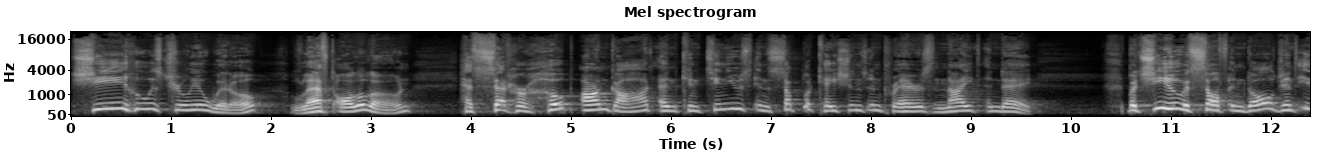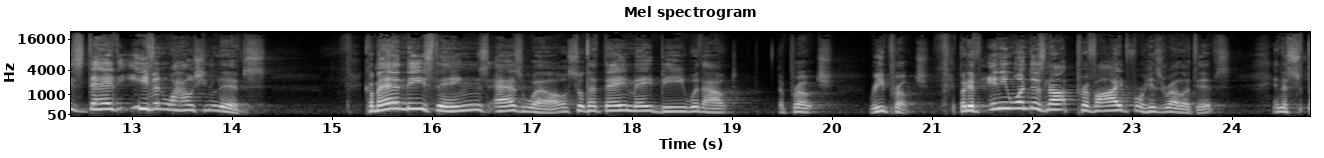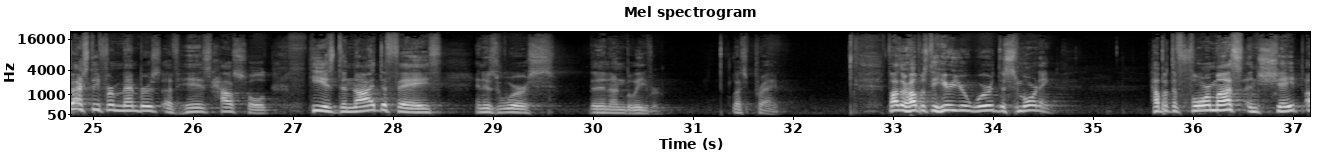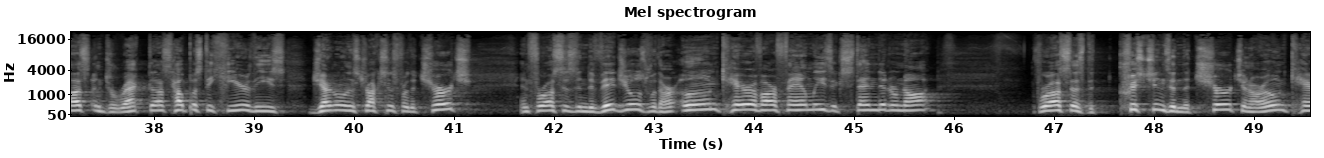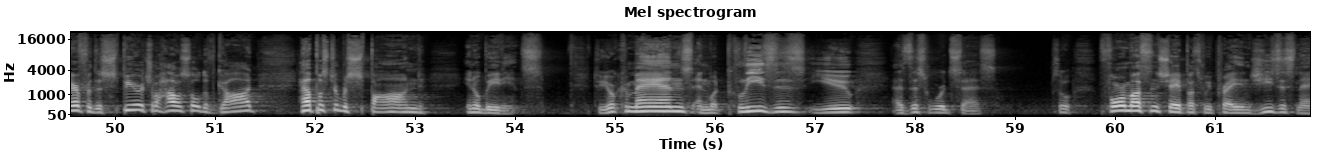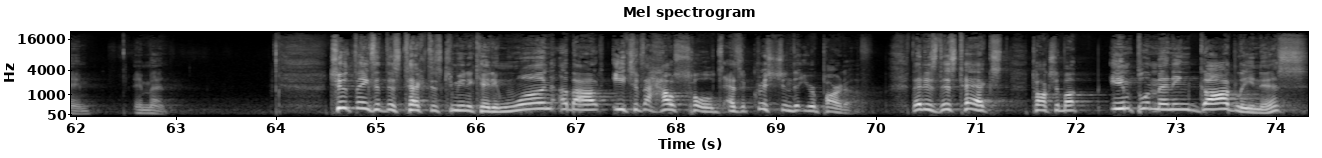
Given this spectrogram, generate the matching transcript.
She who is truly a widow, left all alone, has set her hope on God and continues in supplications and prayers night and day. But she who is self indulgent is dead even while she lives. Command these things as well, so that they may be without approach, reproach. But if anyone does not provide for his relatives, and especially for members of his household, he is denied the faith and is worse than an unbeliever. Let's pray. Father, help us to hear your word this morning. Help it to form us and shape us and direct us. Help us to hear these general instructions for the church and for us as individuals with our own care of our families, extended or not. For us as the Christians in the church and our own care for the spiritual household of God. Help us to respond in obedience to your commands and what pleases you, as this word says. So form us and shape us, we pray in Jesus' name. Amen. Two things that this text is communicating one about each of the households as a Christian that you're part of. That is, this text talks about implementing godliness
